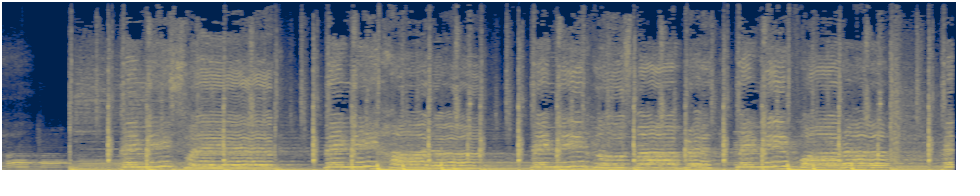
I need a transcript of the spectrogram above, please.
Oh.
